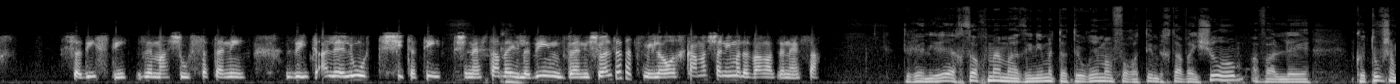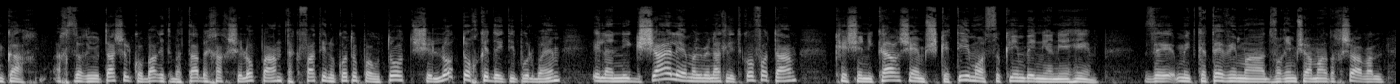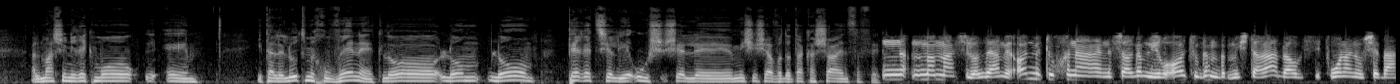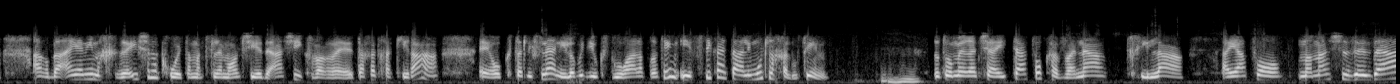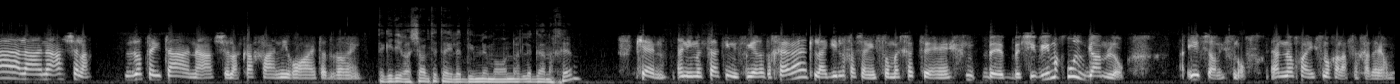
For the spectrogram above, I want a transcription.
סדיסטי, זה משהו שטני, זה התעללות שיטתית שנעשתה כן. בילדים, ואני שואלת את עצמי לאורך כמה שנים הדבר הזה נעשה. תראי, אני אחסוך מהמאזינים את התיאורים המפורטים בכתב האישום, אבל uh, כתוב שם כך, אכזריותה של קובר התבטאה בכך שלא פעם תקפה תינוקות ופעוטות שלא תוך כדי טיפול בהם, אלא ניגשה אליהם על מנת לתקוף אותם כשניכר שהם שקטים או עסוקים בענייניהם. זה מתכתב עם הדברים שאמרת עכשיו על, על מה שנראה כמו אה, אה, התעללות מכוונת, לא, לא, לא פרץ של ייאוש של uh, מישהי שעבודתה קשה, אין ספק. ממש לא, זה היה מאוד מתוכנן, אפשר גם לראות, גם במשטרה באו וסיפרו לנו שבארבעה ימים אחרי שלקחו את המצלמות, שהיא ידעה שהיא כבר uh, תחת חקירה, uh, או קצת לפני, אני לא בדיוק סגורה על הפרטים, היא הפסיקה את האלימות לחלוטין. Mm-hmm. זאת אומרת שהייתה פה כוונה, תחילה, היה פה ממש, זה, זה היה על ההנאה שלה. זאת הייתה ההנאה שלה, ככה אני רואה את הדברים. תגידי, רשמת את הילדים למעון לגן אחר? כן, אני מצאתי מסגרת אחרת, להגיד לך שאני סומכת אה, ב-70% גם לא. אי אפשר לסמוך. אני לא יכולה לסמוך על אף אחד היום.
